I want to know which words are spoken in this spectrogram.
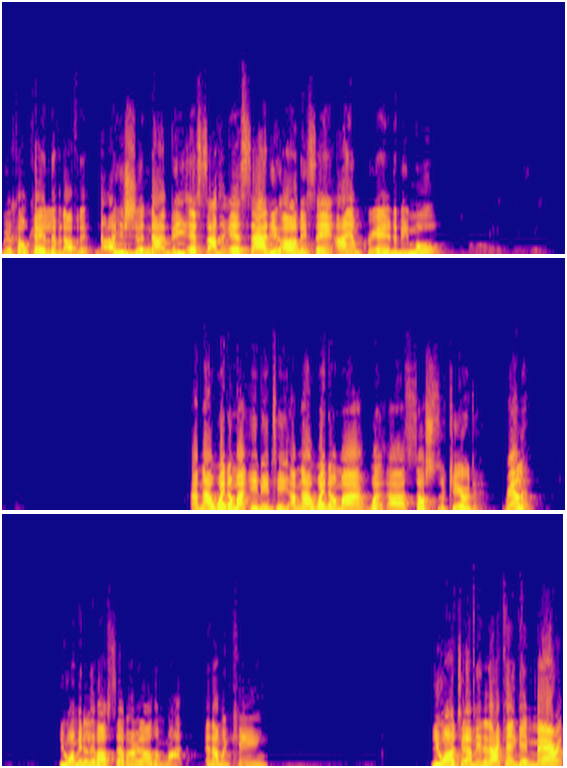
We're okay living off of it. No, you should not be. There's something inside you ought to be saying, I am created to be more. I'm not waiting on my EBT. I'm not waiting on my what, uh, Social Security. Really? You want me to live off $700 a month and I'm a king? You want to tell me that I can't get married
